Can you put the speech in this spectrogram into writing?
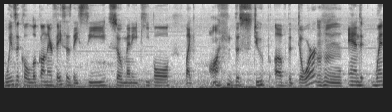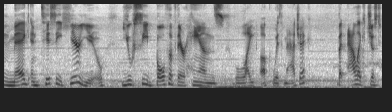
quizzical look on their face as they see so many people like on the stoop of the door. Mm-hmm. And when Meg and Tissy hear you, you see both of their hands light up with magic. But Alec just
